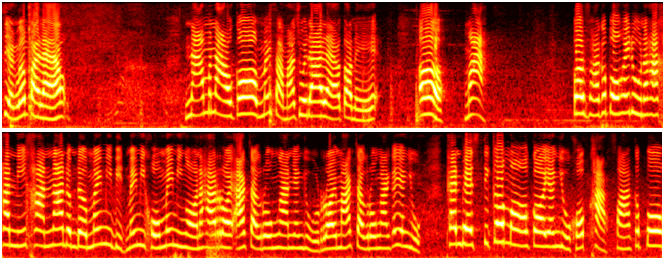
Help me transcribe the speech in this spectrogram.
เสียงเริ่มไปแล้ว น้ำมะนาวก็ไม่สามารถช่วยได้แล้วตอนนี้ เออมา เปิดฝากระโปรงให้ดูนะคะ คันนี้คันหน้าเดิมๆ ไม่มีบิด ไม่มีโค้ง ไม่มีงอนะคะ รอยอาร์คจากโรงงานยังอยู่ รอยมาร์กจากโรงงานก็ยังอยู่ แผ่นเพจสติกเกอร์มอกยังอยู่ครบค่ะ ฝากระโปรง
